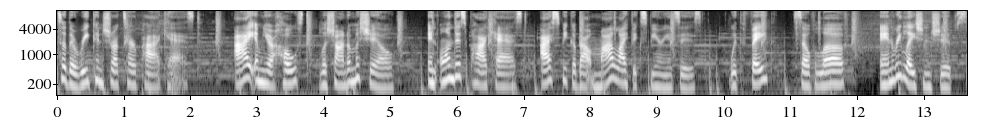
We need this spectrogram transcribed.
to the Reconstruct Her podcast. I am your host, LaShonda Michelle, and on this podcast, I speak about my life experiences with faith, self love, and relationships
